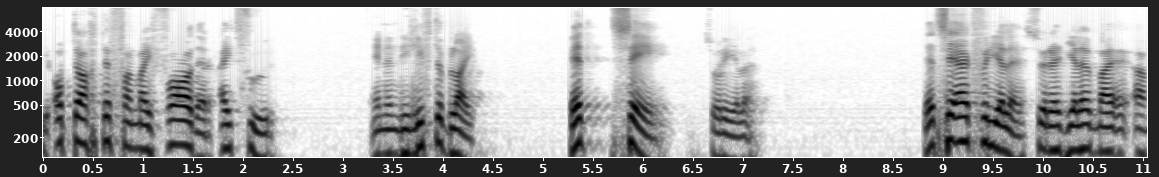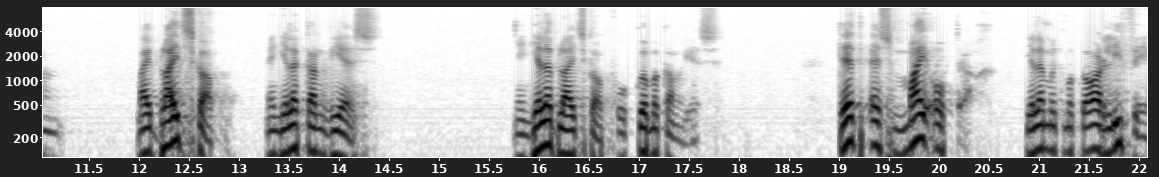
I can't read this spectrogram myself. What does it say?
die opdragte van my Vader uitvoer en in die liefde bly. Dit sê, sorry julle. Dit sê ek vir julle sodat julle my um my blydskap en julle kan wees. En julle blydskap volkome kan wees. Dit is my opdrag. Julle moet mekaar lief hê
